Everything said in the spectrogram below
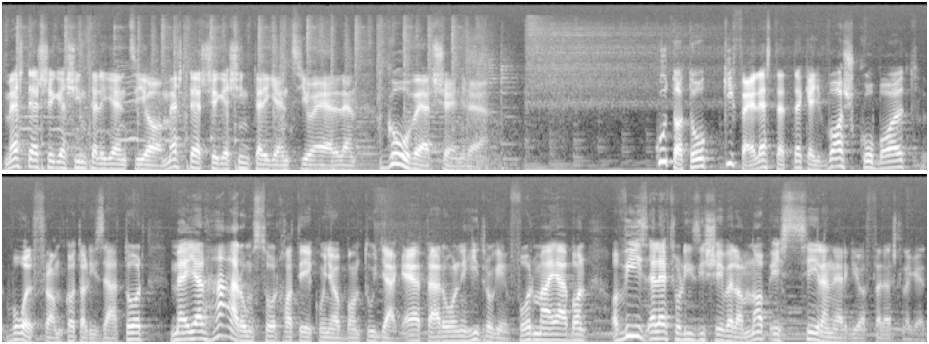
mesterséges intelligencia, mesterséges intelligencia ellen Go versenyre. Kutatók kifejlesztettek egy vas-kobalt Wolfram katalizátort, melyel háromszor hatékonyabban tudják eltárolni hidrogén formájában a víz elektrolízisével a nap és szélenergia felesleget.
